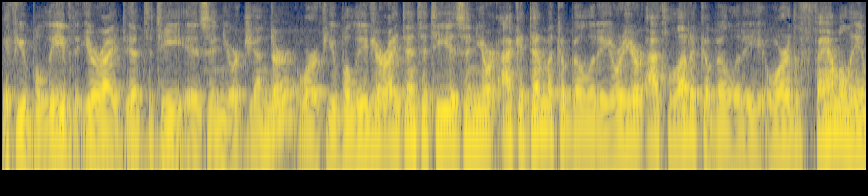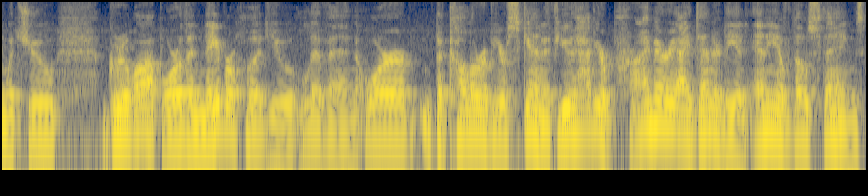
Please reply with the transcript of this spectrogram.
If you believe that your identity is in your gender, or if you believe your identity is in your academic ability, or your athletic ability, or the family in which you grew up or the neighborhood you live in or the color of your skin. If you have your primary identity in any of those things,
